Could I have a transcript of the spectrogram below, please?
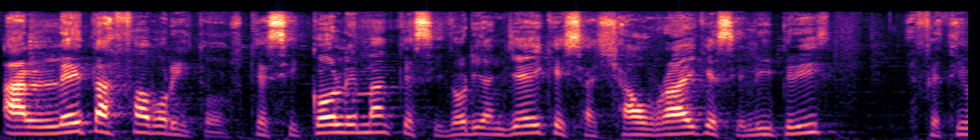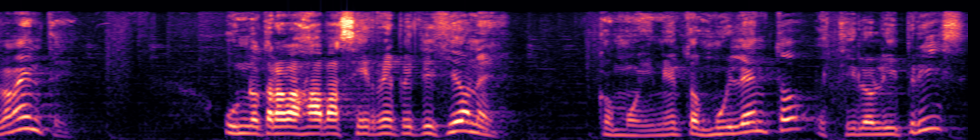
atletas favoritos, que si Coleman, que si Dorian Jay, que si Shao Rai, que si Lee Priest, efectivamente. Uno trabajaba seis repeticiones con movimientos muy lentos, estilo Lee Priest.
